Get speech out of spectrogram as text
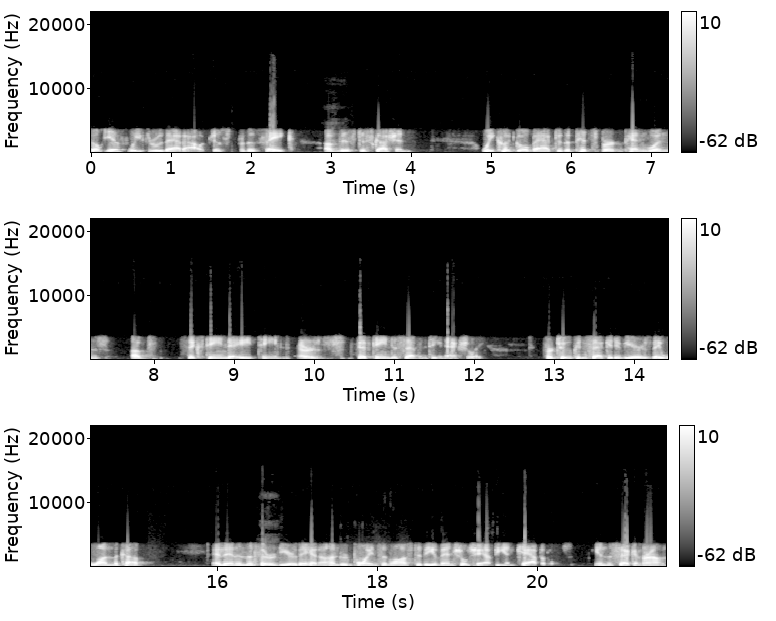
So if we threw that out, just for the sake of this discussion, we could go back to the Pittsburgh Penguins of 16 to 18, or 15 to 17, actually. For two consecutive years, they won the Cup and then in the third mm-hmm. year, they had 100 points and lost to the eventual champion Capitals in the second round.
